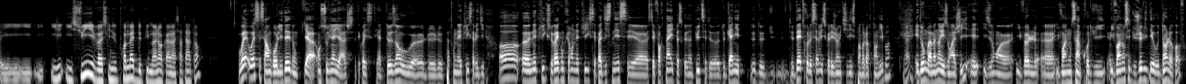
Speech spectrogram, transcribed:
ils, ils suivent ce qu'ils nous promettent depuis maintenant quand même un certain temps? Ouais, ouais, c'est ça en gros l'idée. Donc, il y a, on se souvient, il y a, c'était quoi C'était il y a deux ans où euh, le, le, patron de Netflix avait dit, oh, euh, Netflix, le vrai concurrent de Netflix, c'est pas Disney, c'est euh, c'est Fortnite parce que notre but c'est de, de gagner, de d'être le service que les gens utilisent pendant leur temps libre. Et donc, bah maintenant ils ont agi et ils ont, ils veulent, ils vont annoncer un produit, ils vont annoncer du jeu vidéo dans leur offre.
